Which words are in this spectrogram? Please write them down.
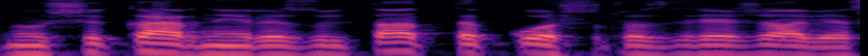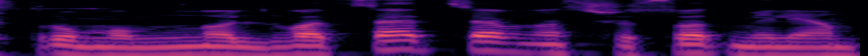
Ну, шикарний результат. Також розряджав я струмом 0,20, це в нас 600 мА.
